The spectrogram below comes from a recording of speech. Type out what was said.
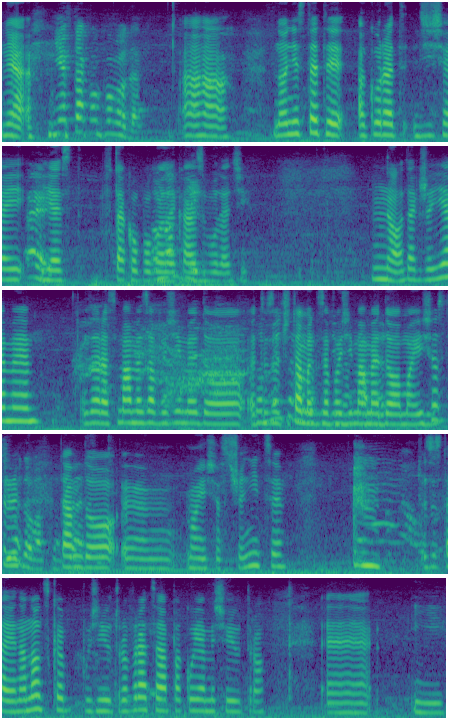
Nie. Nie w taką pogodę. Aha. No niestety akurat dzisiaj Ej. jest w taką pogodę mam KSW leci. No, także jemy. Zaraz mamy zawozimy do, to znaczy Tomek zawozi mamę do mojej siostry, tam do ym, mojej siostrzenicy. Zostaje na nockę, później jutro wraca, pakujemy się jutro e, i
